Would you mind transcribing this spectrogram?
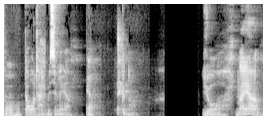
Oh. Dauert halt ein bisschen länger. Ja. Genau. Jo, naja,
